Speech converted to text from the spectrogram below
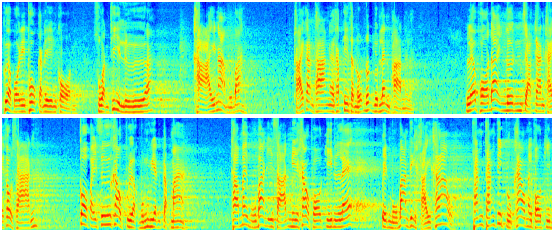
เพื่อบริโภคกันเองก่อน ส่วนที่เหลือขายหน้าหมู่บ้าน ขายข้างทางนะครับ ที่ถนนรถยนต์แล่นผ่านนี่แหละแล้วพอได้เงินจากการขายข้าวสาร ก็ไปซื้อข้าวเปลือกหมุนเวียนกลับมาทำให้หมู่บ้านอีสานมีข้าวพอกินและเป็นหมู่บ้านที่ขายข้าว ทั้งทั้งที่ปลูกข้าวไม่พอกิน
